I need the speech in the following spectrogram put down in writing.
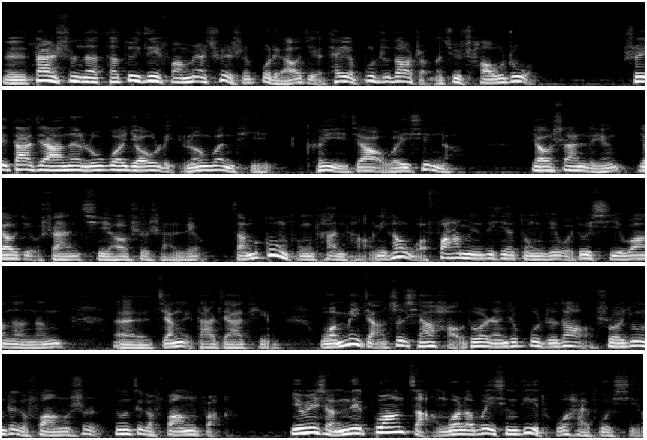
呃，但是呢，他对这方面确实不了解，他也不知道怎么去操作。所以大家呢，如果有理论问题，可以加我微信呐。幺三零幺九三七幺四三六，咱们共同探讨。你看我发明这些东西，我就希望呢能呃讲给大家听。我没讲之前，好多人就不知道说用这个方式，用这个方法。因为什么呢？光掌握了卫星地图还不行，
